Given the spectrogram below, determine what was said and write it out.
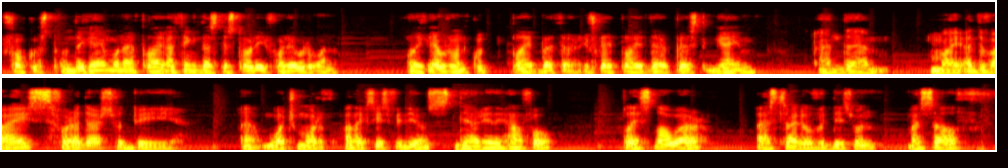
focused on the game when I play. I think that's the story for everyone. Like everyone could play better if they play their best game. And um, my advice for others would be uh, watch more of Alexei's videos. They are really helpful. Play slower. I struggle with this one myself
